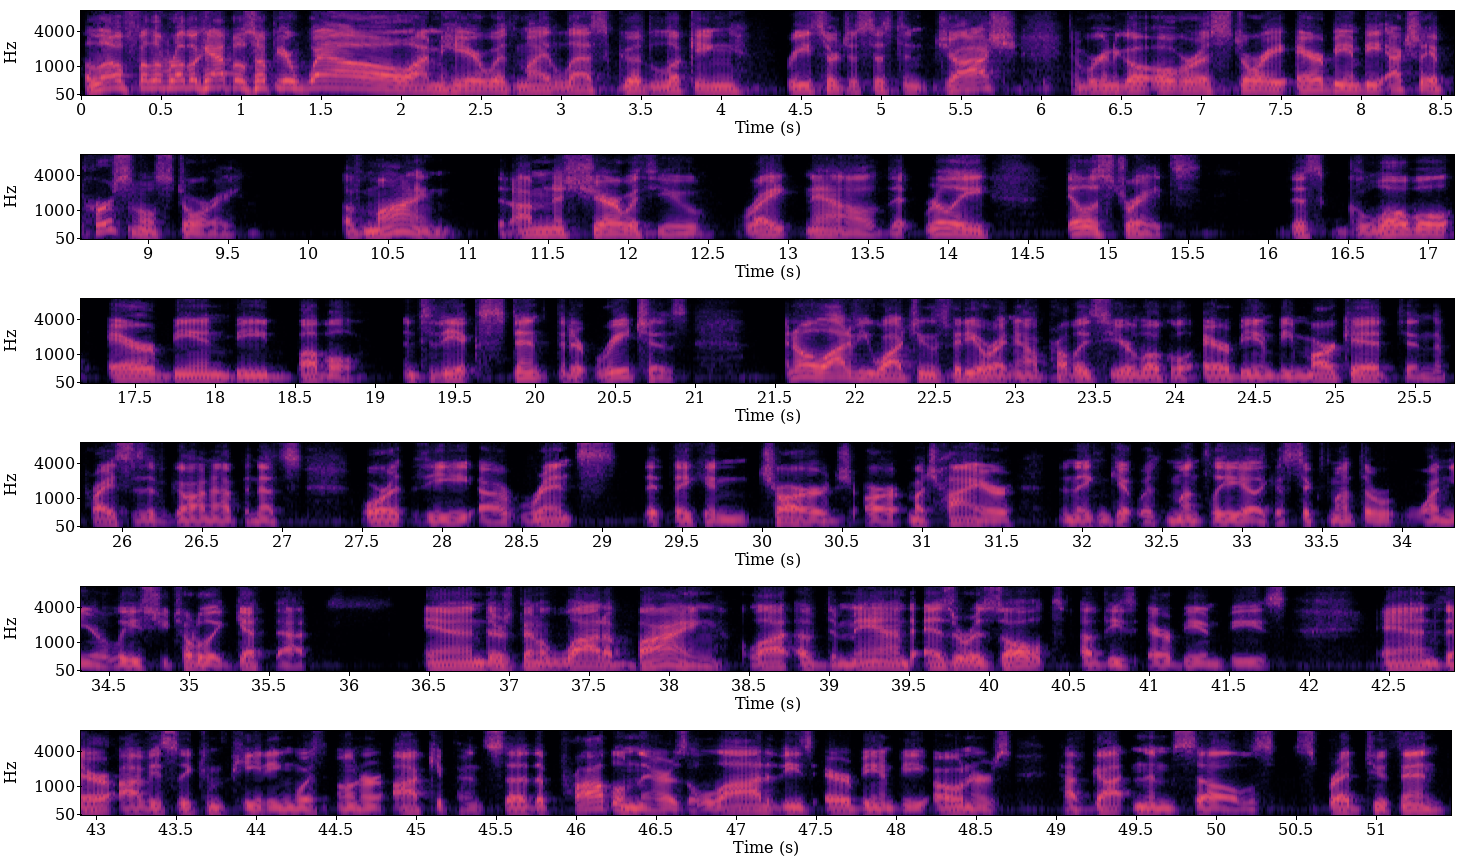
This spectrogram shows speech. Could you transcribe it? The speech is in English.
Hello, fellow Rebel Capitals. Hope you're well. I'm here with my less good looking research assistant, Josh, and we're going to go over a story, Airbnb, actually, a personal story of mine that I'm going to share with you right now that really illustrates this global Airbnb bubble and to the extent that it reaches. I know a lot of you watching this video right now probably see your local Airbnb market and the prices have gone up, and that's or the uh, rents that they can charge are much higher than they can get with monthly, like a six month or one year lease. You totally get that. And there's been a lot of buying, a lot of demand as a result of these Airbnbs. And they're obviously competing with owner occupants. So the problem there is a lot of these Airbnb owners have gotten themselves spread too thin.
